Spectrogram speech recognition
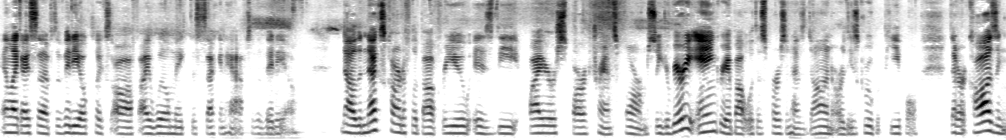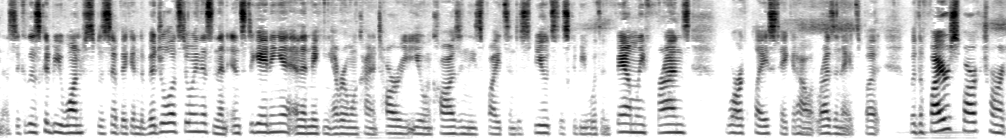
and like I said, if the video clicks off, I will make the second half to the video. Now, the next card to flip out for you is the Fire Spark Transform. So you're very angry about what this person has done or these group of people that are causing this. This could be one specific individual that's doing this and then instigating it and then making everyone kind of target you and causing these fights and disputes. This could be within family, friends, workplace, take it how it resonates. But with the fire spark tra-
